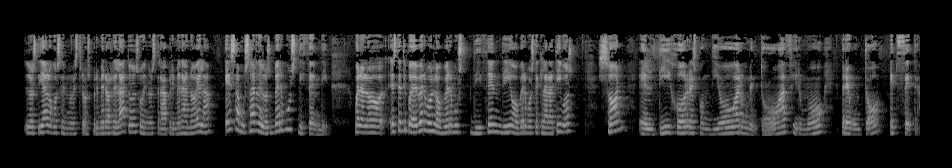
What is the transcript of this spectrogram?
los diálogos en nuestros primeros relatos o en nuestra primera novela es abusar de los verbos dicendi. Bueno, este tipo de verbos, los verbos dicendi o verbos declarativos, son el dijo, respondió, argumentó, afirmó, preguntó, etc.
